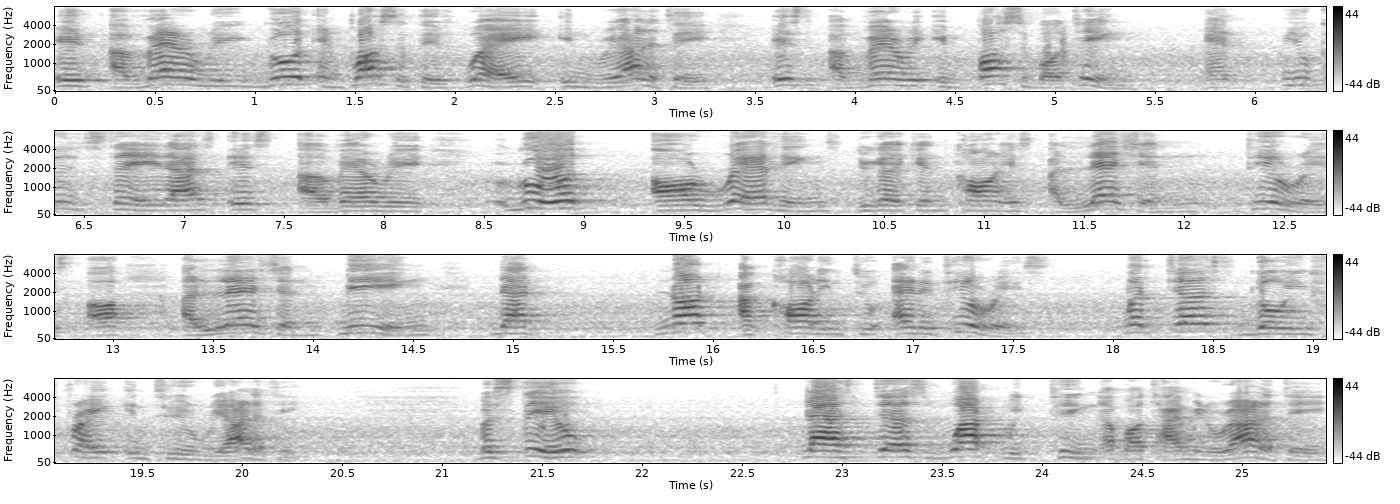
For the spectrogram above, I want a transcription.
in a very good and positive way in reality is a very impossible thing and you could say that it's a very good or rare thing you guys can call it a legend theories or a legend being that not according to any theories, but just going straight into reality. But still, that's just what we think about time in reality.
